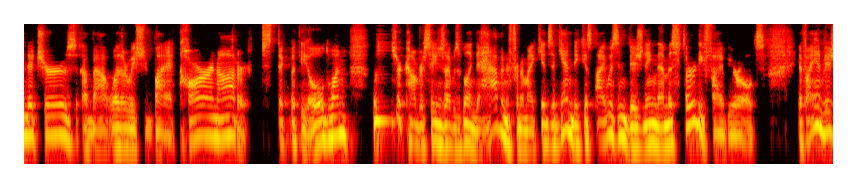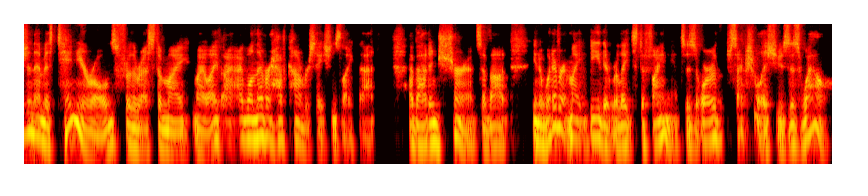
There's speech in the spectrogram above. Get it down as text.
expenditures, about whether we should buy a car or not, or stick with the old one. Those are conversations I was willing to have in front of my kids again because I was envisioning them as 35 year olds. If I envision them as 10 year olds for the rest of my, my life, I, I will never have conversations like that about insurance, about, you know, whatever it might be that relates to finances or sexual issues as well.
